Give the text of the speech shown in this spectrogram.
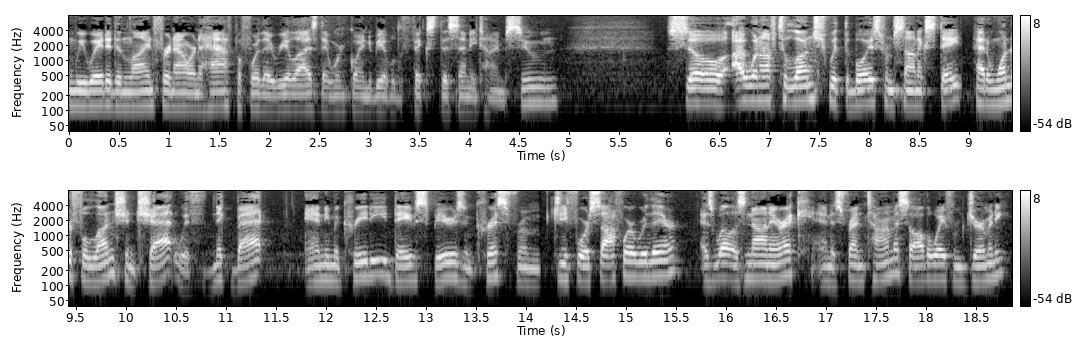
We waited in line for an hour and a half before they realized they weren't going to be able to fix this anytime soon. So I went off to lunch with the boys from Sonic State, had a wonderful lunch and chat with Nick Batt, Andy McCreeth, Dave Spiers, and Chris from G4 Software were there, as well as Non Eric and his friend Thomas, all the way from Germany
